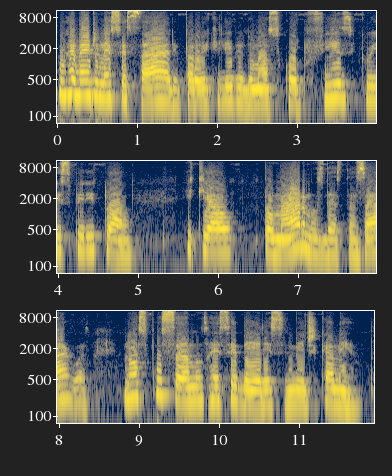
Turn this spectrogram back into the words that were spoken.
o remédio necessário para o equilíbrio do nosso corpo físico e espiritual e que ao tomarmos destas águas, nós possamos receber esse medicamento.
